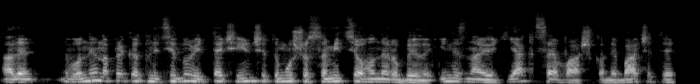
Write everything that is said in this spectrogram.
Але вони, наприклад, не цінують те чи інше, тому що самі цього не робили і не знають, як це важко не бачити,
